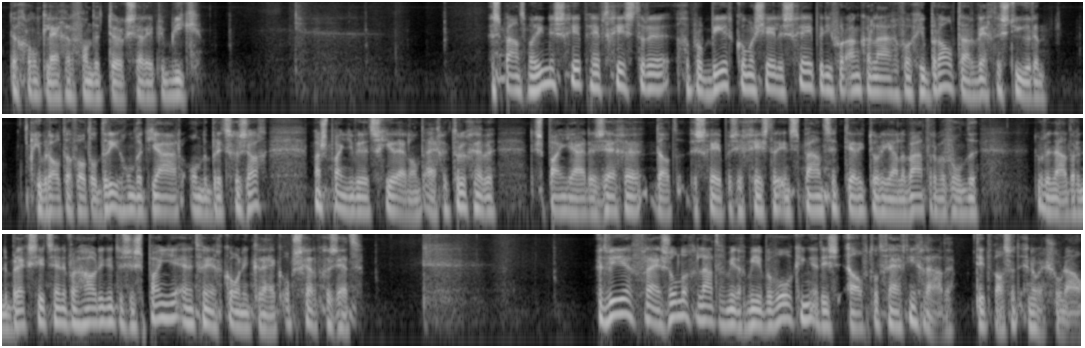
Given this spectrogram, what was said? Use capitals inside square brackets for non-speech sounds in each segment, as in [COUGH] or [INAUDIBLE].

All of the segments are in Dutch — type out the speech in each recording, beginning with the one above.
de grondlegger van de Turkse Republiek. Een Spaans marineschip heeft gisteren geprobeerd commerciële schepen die voor anker lagen voor Gibraltar weg te sturen. Gibraltar valt al 300 jaar onder Brits gezag, maar Spanje wil het schiereiland eigenlijk terug hebben. De Spanjaarden zeggen dat de schepen zich gisteren in Spaanse territoriale wateren bevonden. Door de naderende brexit zijn de verhoudingen tussen Spanje en het Verenigd Koninkrijk op scherp gezet. Het weer vrij zonnig, later vanmiddag meer bewolking. Het is 11 tot 15 graden. Dit was het NOS Journaal.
